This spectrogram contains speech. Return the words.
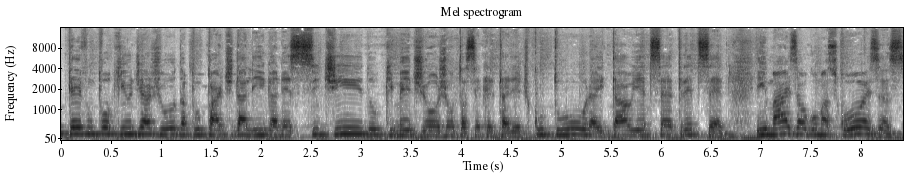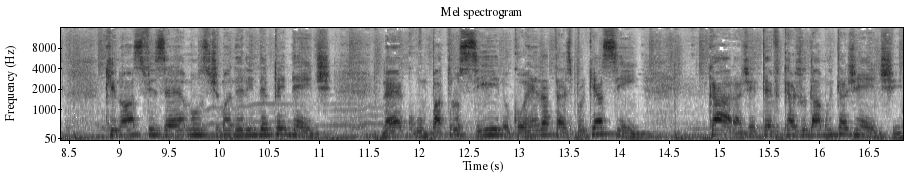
teve um pouquinho de ajuda por parte da Liga nesse sentido, que mediou junto à Secretaria de Cultura e tal, e etc, etc. E mais algumas coisas que nós fizemos de maneira independente, né? Com patrocínio, correndo atrás. Porque assim, cara, a gente teve que ajudar muita gente.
